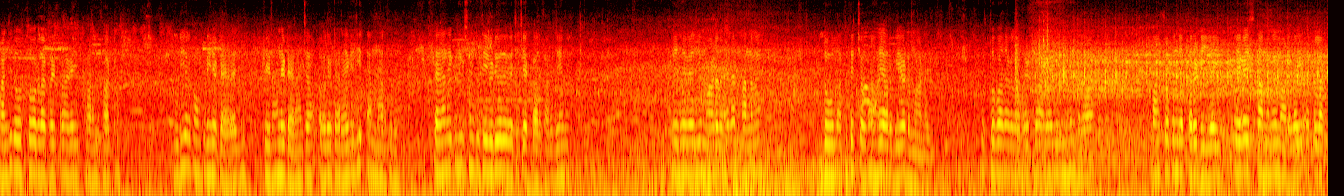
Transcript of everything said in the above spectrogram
ਹਾਂਜੀ ਦੋਸਤੋ, ਅਗਲਾ ਟਰੈਕਟਰ ਆ ਗਿਆ ਜੀ ਫਾਰਮ 60 ਗੁਡੀਅਰ ਕੰਪਨੀ ਦੇ ਟਾਇਰ ਹੈ ਜੀ 13 ਦੇ ਟਾਇਰਾਂ 'ਚ ਅਗਲੇ ਟਾਇਰ ਹੈਗੇ ਜੀ ਐਮਆਰਐਫ ਦੇ। ਟਾਇਰਾਂ ਦੀ ਕੰਡੀਸ਼ਨ ਤੁਸੀਂ ਵੀਡੀਓ ਦੇ ਵਿੱਚ ਚੈੱਕ ਕਰ ਸਕਦੇ ਹੋ ਜੀ। ਇਹ ਹੈਗਾ ਜੀ ਮਾਡਲ ਹੈਗਾ 98 2 ਲੱਖ ਤੇ 14000 ਰੁਪਇਆ ਡਿਮਾਂਡ ਹੈ ਜੀ। ਉਸ ਤੋਂ ਬਾਅਦ ਅਗਲਾ ਟਰੈਕਟਰ ਆ ਗਿਆ ਜੀ ਮਹਿੰਦਰਾ 575 DI ਇਹ ਹੈਗਾ ਜੀ 97 ਮਾਡਲ ਹੈ ਜੀ 1 ਲੱਖ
